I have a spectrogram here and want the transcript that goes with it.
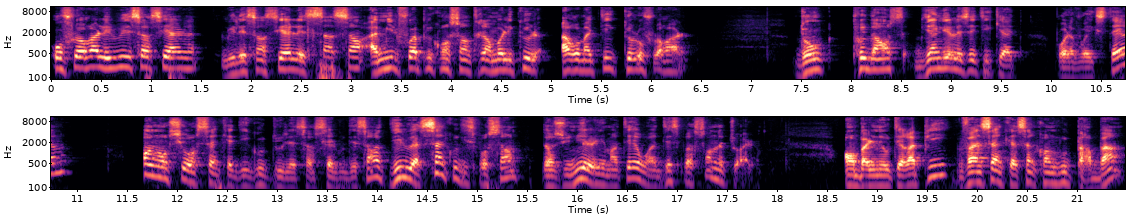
eau florale et l'huile essentielle. L'huile essentielle est 500 à 1000 fois plus concentrée en molécules aromatiques que l'eau florale. Donc, prudence, bien lire les étiquettes. Pour la voie externe, en onction 5 à 10 gouttes d'huile essentielle ou d'essence, diluée à 5 ou 10% dans une huile alimentaire ou un dispersant naturel. En balnéothérapie, 25 à 50 gouttes par bain,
